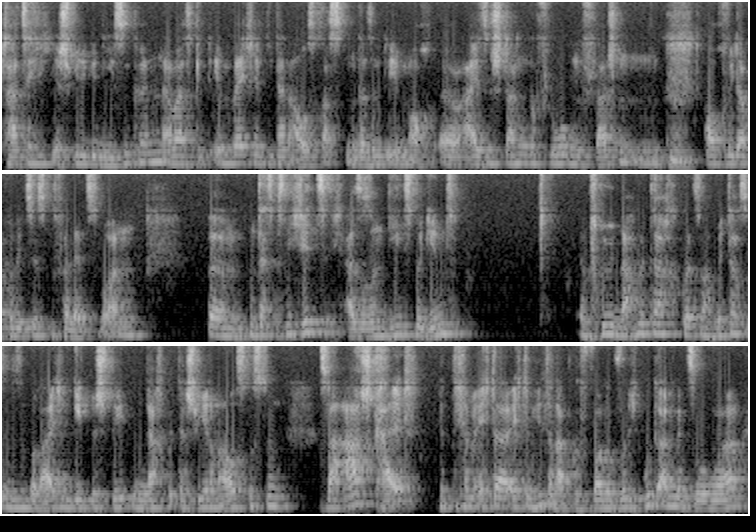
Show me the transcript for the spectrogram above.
tatsächlich ihr Spiel genießen können. Aber es gibt eben welche, die dann ausrasten. Da sind eben auch äh, Eisenstangen geflogen, Flaschen, mhm. auch wieder Polizisten verletzt worden. Ähm, und das ist nicht witzig. Also so ein Dienst beginnt am frühen Nachmittag, kurz nach mittags in diesem Bereich und geht bis spät in die Nacht mit der schweren Ausrüstung. Es war arschkalt. Ich habe mich echt, echt im Hintern abgefroren, obwohl ich gut angezogen war.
